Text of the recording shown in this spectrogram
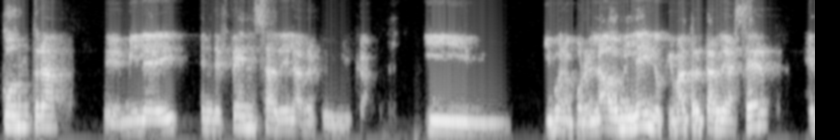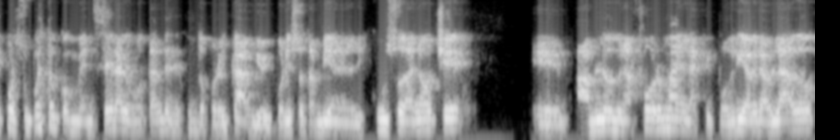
contra mi ley en defensa de la República. Y, y bueno, por el lado de ley lo que va a tratar de hacer es, por supuesto, convencer a los votantes de Juntos por el Cambio. Y por eso también en el discurso de anoche eh, habló de una forma en la que podría haber hablado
